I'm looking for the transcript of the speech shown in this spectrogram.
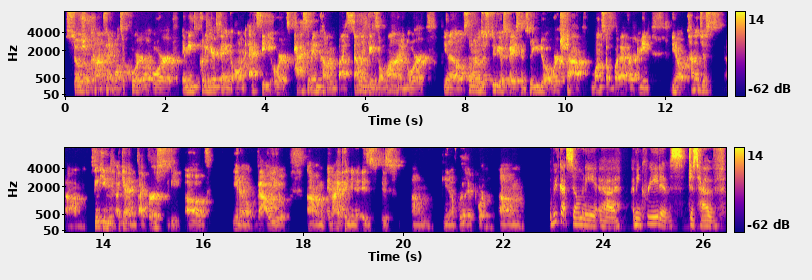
social content once a quarter, or it means putting your thing on Etsy, or it's passive income by selling things online, or you know, someone owns a studio space and so you do a workshop once a whatever. I mean, you know, kind of just um, thinking again diversity of you know value um, in my opinion is is um, you know really important. Um, we've got so many uh, I mean, creatives just have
